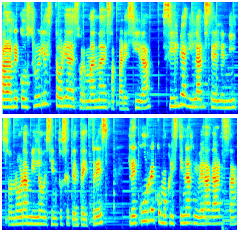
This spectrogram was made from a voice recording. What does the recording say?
Para reconstruir la historia de su hermana desaparecida, Silvia Aguilar Seleni, Sonora 1973, recurre como Cristina Rivera Garza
